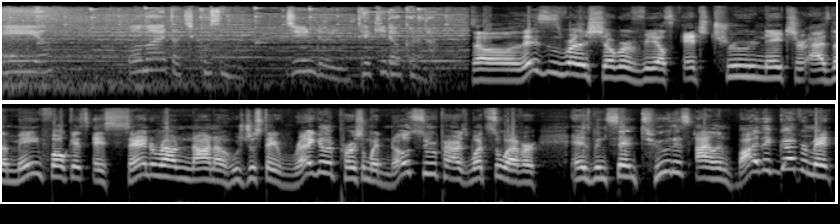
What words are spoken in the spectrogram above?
いいや so this is where the show reveals its true nature as the main focus is centered around Nana who's just a regular person with no superpowers whatsoever and has been sent to this island by the government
